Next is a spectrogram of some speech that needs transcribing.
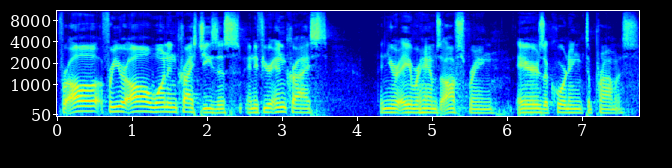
for, all, for you're all one in Christ Jesus, and if you're in Christ, then you're Abraham's offspring, heirs according to promise.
